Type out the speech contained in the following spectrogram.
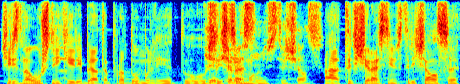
Через наушники ребята продумали эту Я систему. вчера с ним встречался. А, ты вчера с ним встречался?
